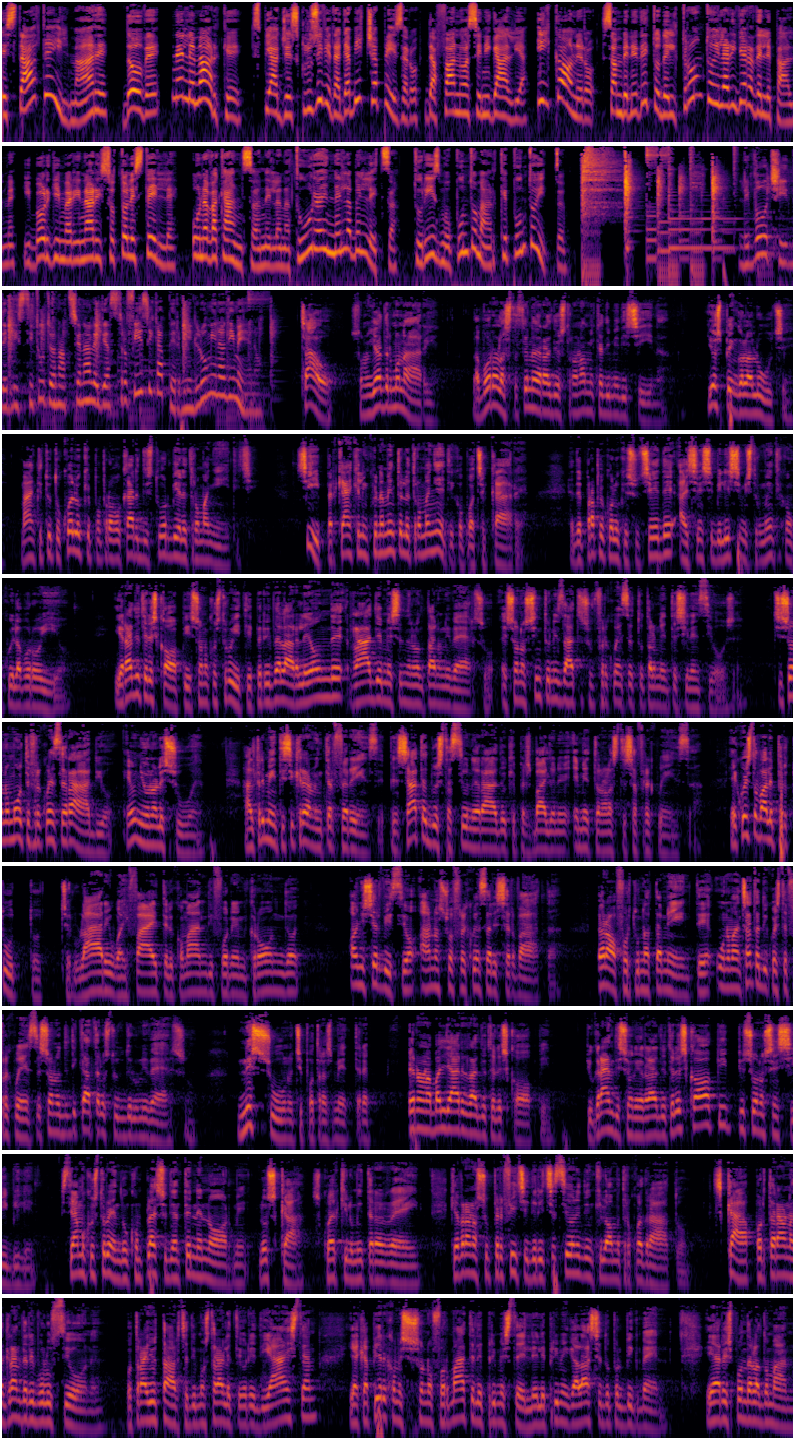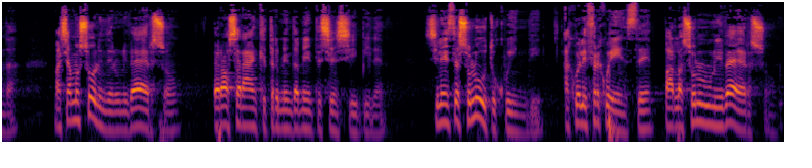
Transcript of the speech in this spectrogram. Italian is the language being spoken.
Estate, il mare. Dove? Nelle Marche. Spiagge esclusive da Gabiccia a Pesaro, da Fano a Senigallia, il Conero, San Benedetto del Tronto e la Riviera delle Palme, i borghi marinari sotto le stelle. Una vacanza nella natura e nella bellezza. turismo.marche.it Le voci dell'Istituto Nazionale di Astrofisica per Mi illumino di meno. Ciao, sono Yadr Monari. Lavoro alla stazione radioastronomica di medicina. Io spengo la luce ma anche tutto quello che può provocare disturbi elettromagnetici. Sì, perché anche l'inquinamento elettromagnetico può accecare, ed è proprio quello che succede ai sensibilissimi strumenti con cui lavoro io. I radiotelescopi sono costruiti per rivelare le onde radio emesse nel lontano universo e sono sintonizzati su frequenze totalmente silenziose. Ci sono molte frequenze radio e ognuna le sue, altrimenti si creano interferenze. Pensate a due stazioni radio che per sbaglio emettono la stessa frequenza. E questo vale per tutto, cellulari, wifi, telecomandi, forni a microonde. Ogni servizio ha una sua frequenza riservata. Però fortunatamente una manciata di queste frequenze sono dedicate allo studio dell'universo. Nessuno ci può trasmettere per non abbagliare i radiotelescopi. Più grandi sono i radiotelescopi, più sono sensibili. Stiamo costruendo un complesso di antenne enormi, lo SCA, Square Kilometer Array, che avrà una superficie di ricezione di un chilometro quadrato. SCA porterà una grande rivoluzione, potrà aiutarci a dimostrare le teorie di Einstein e a capire come si sono formate le prime stelle e le prime galassie dopo il Big Bang e a rispondere alla domanda ma siamo soli nell'universo? Però sarà anche tremendamente sensibile. Silenzio assoluto quindi, a quelle frequenze parla solo l'universo,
